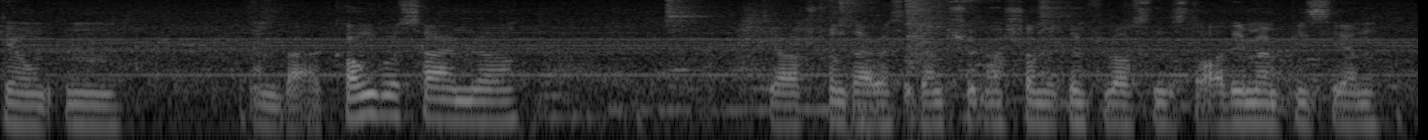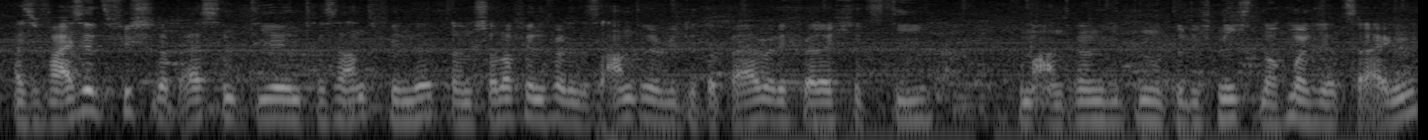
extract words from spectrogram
Hier unten ein paar Kongosalmler, die auch schon teilweise ganz schön ausschauen mit den Flossen, das dauert immer ein bisschen. Also falls jetzt Fische dabei sind, die ihr interessant findet, dann schaut auf jeden Fall das andere Video dabei, weil ich werde euch jetzt die vom anderen Video natürlich nicht nochmal hier zeigen.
